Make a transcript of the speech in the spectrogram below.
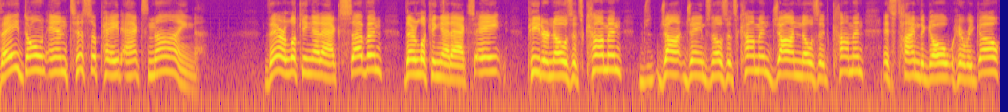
they don't anticipate Acts 9. They're looking at Acts 7, they're looking at Acts 8. Peter knows it's coming. John, James knows it's coming. John knows it's coming. It's time to go. Here we go.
